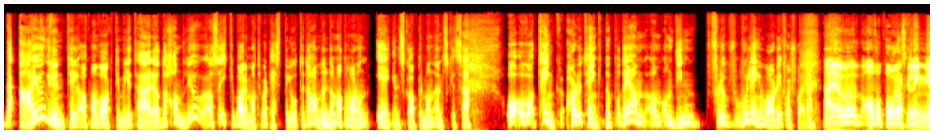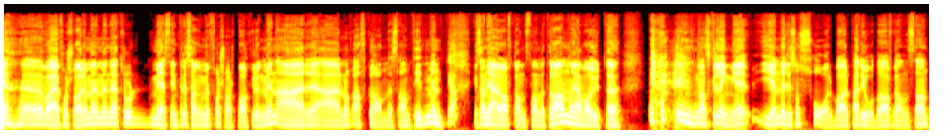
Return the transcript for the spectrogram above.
det er jo en grunn til at man valgte militæret. Og det handler jo altså ikke bare om at de var testpiloter, det handlet Mm. om at det var noen egenskaper man ønsket seg. Og, og tenk, Har du tenkt noe på det? Om, om, om din, du, hvor lenge var du i Forsvaret? Nei, var av og på ganske lenge uh, var jeg i Forsvaret, men, men jeg tror det mest interessante med forsvarsbakgrunnen min er, er nok Afghanistan-tiden min. Ja. Jeg er jo Afghanistan-veteran, og jeg var ute ganske lenge i en veldig sånn sårbar periode av Afghanistan,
